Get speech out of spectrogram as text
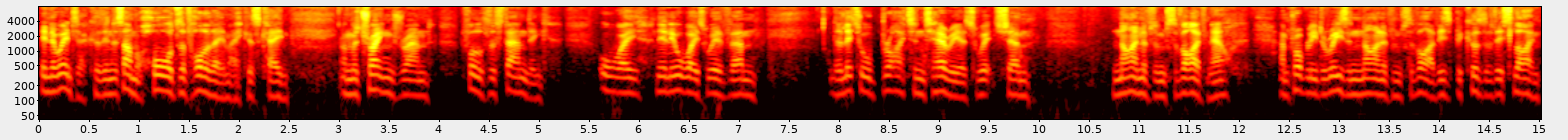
in the winter because in the summer hordes of holidaymakers came and the trains ran full to standing always nearly always with um, the little Brighton Terriers which um, nine of them survive now and probably the reason nine of them survive is because of this line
